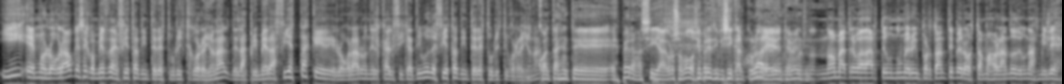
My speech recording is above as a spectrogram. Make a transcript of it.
y hemos logrado que se conviertan en fiestas de interés turístico regional, de las primeras fiestas que lograron el calificativo de fiestas de interés turístico regional. ¿Cuánta gente esperan así, a grosso modo? Siempre es difícil calcular, evidentemente. No, me atrevo a darte un número importante, pero estamos hablando de unas miles,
